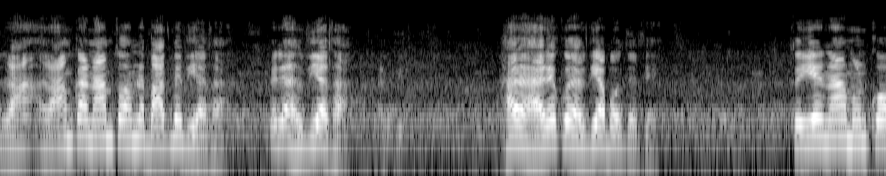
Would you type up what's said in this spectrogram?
रा, राम का नाम तो हमने बाद में दिया था। पहले हल्दिया था। हर, हरे को हल्दिया बोलते थे। तो ये नाम उनको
